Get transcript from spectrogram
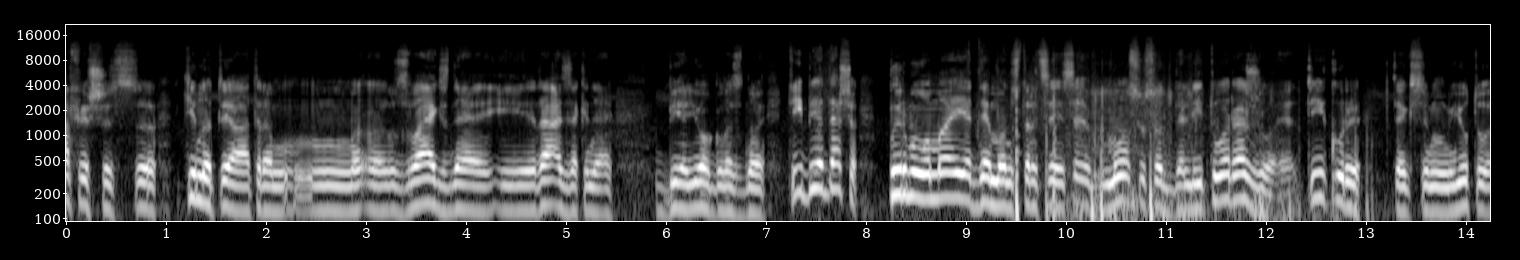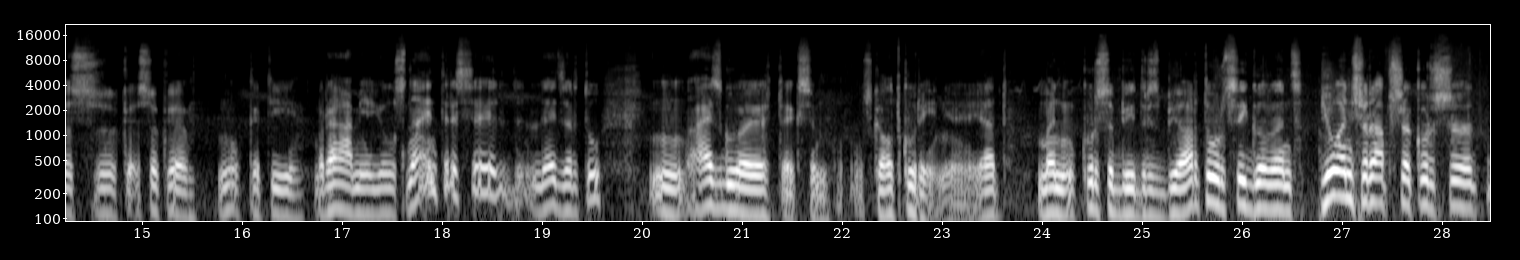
Afišas kinoteātram, mm, zvaigznē, rāzeknē bija joglaznoja. Tī bija daša. Pirmo maija demonstrācijas mūsu sodalī to ražoja. Tī, kuri, teiksim, jutos, ka saka, nu, ka tie rāmji jūs neinteresē, līdz ar to mm, aizgoja teiksim, uz kaut kurieni. Ja. Man kursa biedrs bija Arthurs Igovens, Joņš Rapša, kurš eh,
